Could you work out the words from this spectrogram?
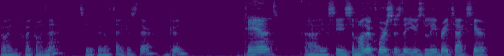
Go ahead and click on that. See if it'll take us there. Good. And uh, you'll see some other courses that use LibreText here.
